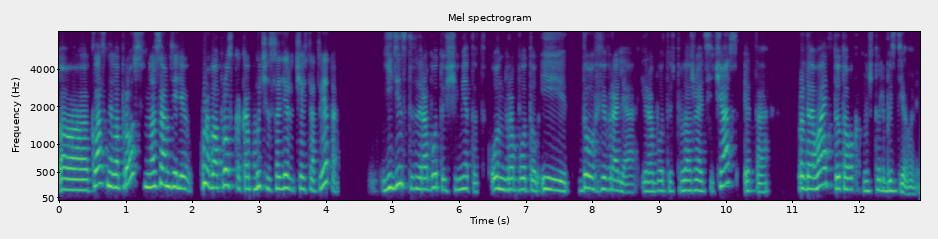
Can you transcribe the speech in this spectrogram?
А, классный вопрос. На самом деле вопрос, как обычно, содержит часть ответа. Единственный работающий метод, он работал и до февраля, и работает, продолжает сейчас, это продавать до того, как вы что-либо сделали.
